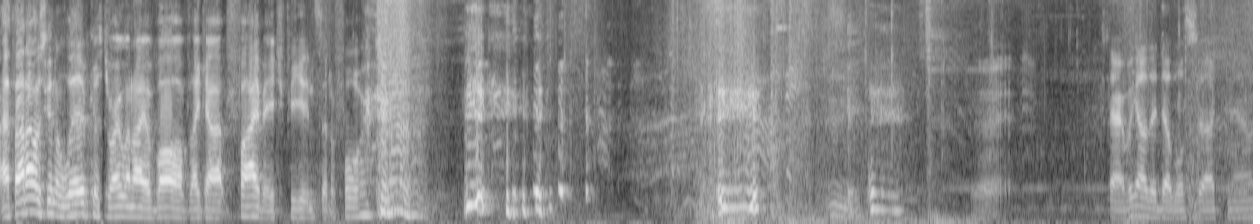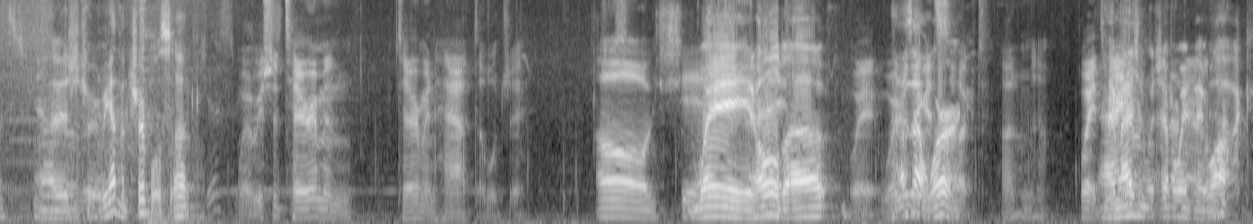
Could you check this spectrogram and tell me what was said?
I thought I was gonna live because right when I evolved, I got five HP instead of four. Alright. Sorry, we got the double suck now. It's kinda that is over. true. We got the triple suck. Wait, we should tear him in tear him in half, Double J. Oh shit. Wait, hold up. Wait, where How's do they that work? sucked? I don't know. Wait, do I we, imagine whichever way know. they walk.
